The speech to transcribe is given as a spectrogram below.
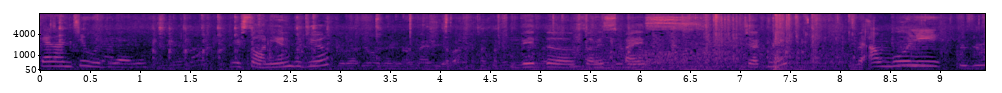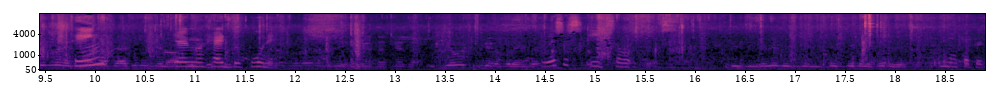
क्या कौन सी होती है ये It's onion bhujia with uh, some spice chutney. The Amboli thing, you're going to head to Pune. Let's just eat some of this. No, cut it,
